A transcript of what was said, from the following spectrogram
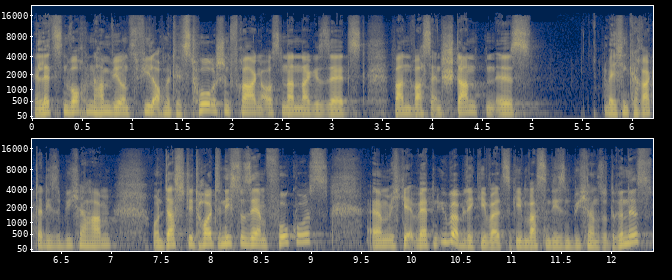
In den letzten Wochen haben wir uns viel auch mit historischen Fragen auseinandergesetzt, wann was entstanden ist, welchen Charakter diese Bücher haben. Und das steht heute nicht so sehr im Fokus. Ähm, ich werde einen Überblick jeweils geben, was in diesen Büchern so drin ist.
